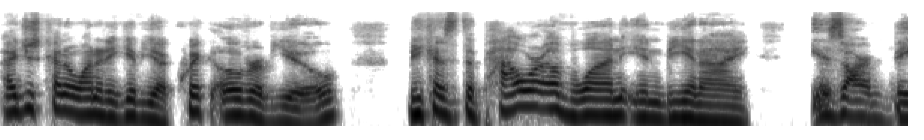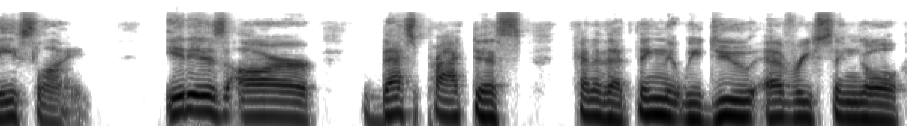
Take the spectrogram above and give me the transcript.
I just kind of wanted to give you a quick overview because the power of one in BNI is our baseline. It is our best practice, kind of that thing that we do every single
